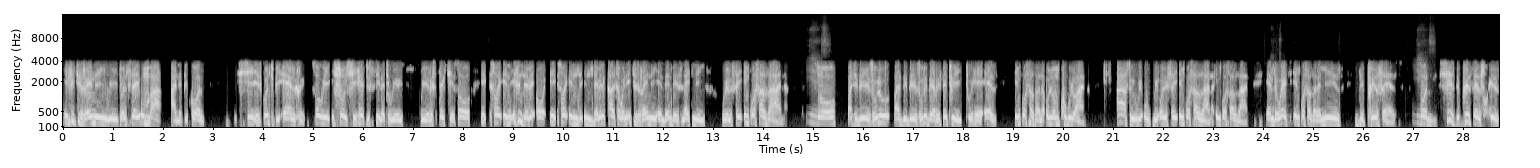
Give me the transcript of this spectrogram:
if it is raining, we don't say Umbane because she is going to be angry. So we, so she had to see that we we respect her. So, so in isn't there, or so in the- in Ndebele culture, when it is raining and then there's lightning, we'll say Inkosazana. yes. So, but the Zulu, but the, Zulu they refer to to her as Inkosazana Unomkhubulwana. Us we, we, we only say Inkosazana, Inkosazana, and the word Inkosazana means the princess. yes. So she's the princess who is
